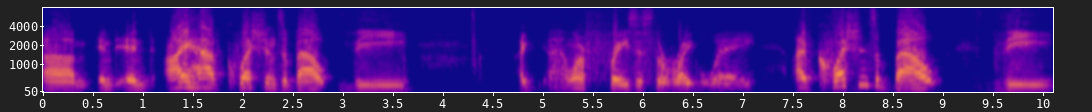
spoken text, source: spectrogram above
Um, and and I have questions about the. I I want to phrase this the right way. I have questions about the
